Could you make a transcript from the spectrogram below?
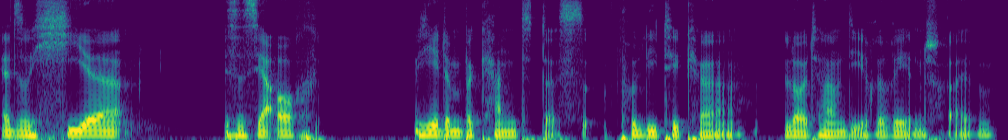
also hier ist es ja auch jedem bekannt, dass Politiker Leute haben, die ihre Reden schreiben.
